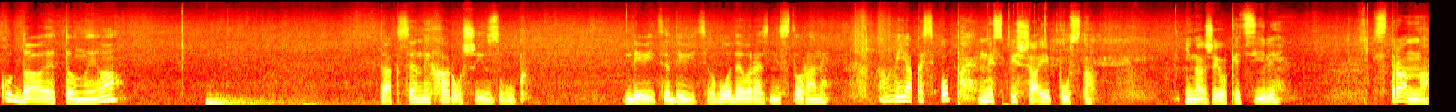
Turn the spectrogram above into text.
куди это ми, а? Так, це не хороший звук. Дивіться, дивіться, вода в різні сторони. Але якось оп, не спіша і пусто. І наживки цілі. Странно.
